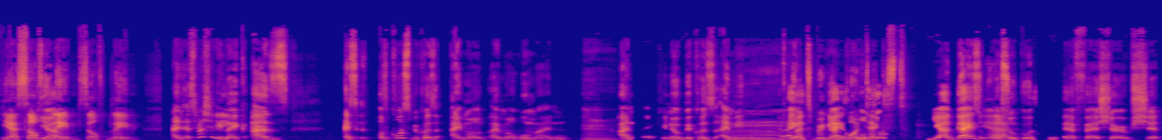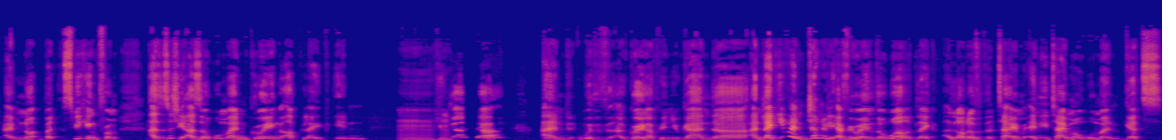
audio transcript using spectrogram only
yeah, self blame, self blame. and especially like as I, of course because I'm a I'm a woman Mm. and like, you know because I mean Mm, guys- let's bring in also- context. yeah guys Yeah. also go through their fair share of shit I'm not but speaking from as especially as a woman growing up like in Mhm. Uganda and with uh, growing up in Uganda and like even generally everywhere in the world like a lot of the time anytime a woman gets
